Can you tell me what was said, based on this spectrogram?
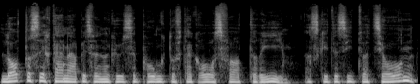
lässt er sich dann auch bis zu einem gewissen Punkt auf den Großvater ein. Es gibt eine Situation,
